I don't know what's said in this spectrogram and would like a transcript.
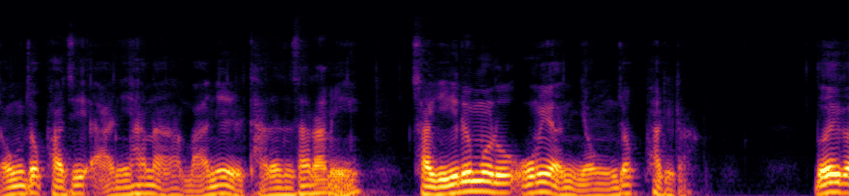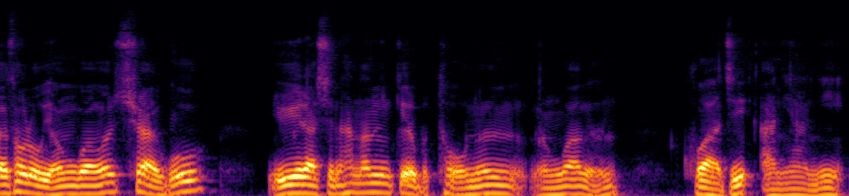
영접하지 아니하나 만일 다른 사람이 자기 이름으로 오면 영접하리라. 너희가 서로 영광을 취하고 유일하신 하나님께로부터 오는 영광은 구하지 아니하니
